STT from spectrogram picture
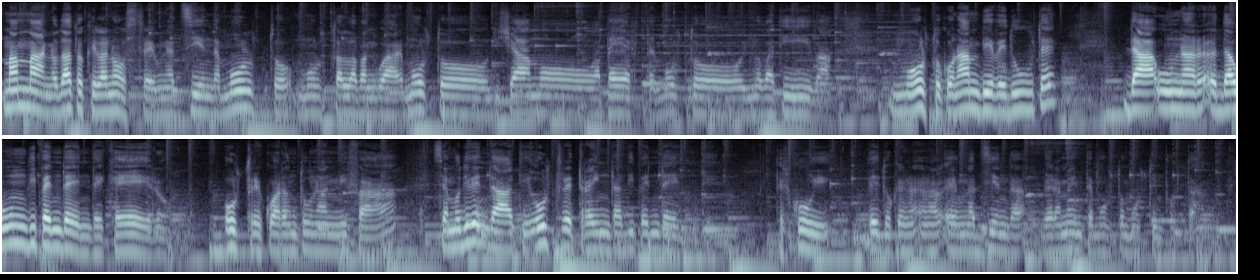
Man mano, dato che la nostra è un'azienda molto, molto all'avanguardia, molto diciamo aperta, molto innovativa, molto con ampie vedute, da, una, da un dipendente che ero oltre 41 anni fa, siamo diventati oltre 30 dipendenti, per cui vedo che è un'azienda veramente molto molto importante.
